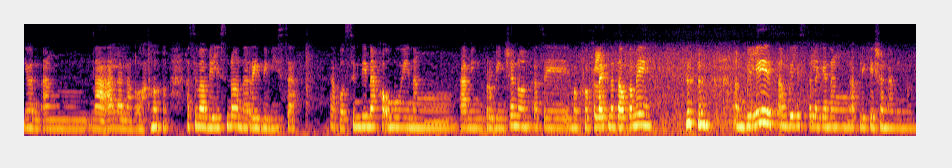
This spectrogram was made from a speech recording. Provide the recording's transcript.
Yun ang naaalala ko. kasi mabilis noon, na ready visa. Tapos, hindi na umuwi ng aming probinsya noon kasi magpa-flight na daw kami. ang bilis, ang bilis talaga ng application namin noon.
